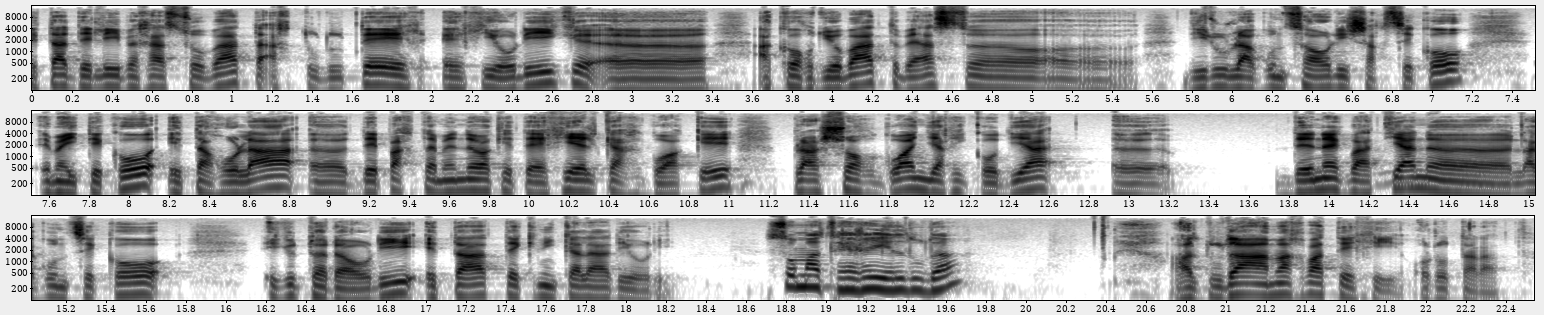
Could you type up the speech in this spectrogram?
eta deliberazo bat hartu dute egi horik uh, akordio bat, behaz, uh, diru laguntza hori sartzeko, emaiteko, eta hola, uh, departamentoak eta egi elkargoake, plasor goan jarriko dia, uh, denek batian uh, laguntzeko egutara hori eta teknikalari hori. Zomat herri heldu da? Aldu da amak bat egi, orotarat.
